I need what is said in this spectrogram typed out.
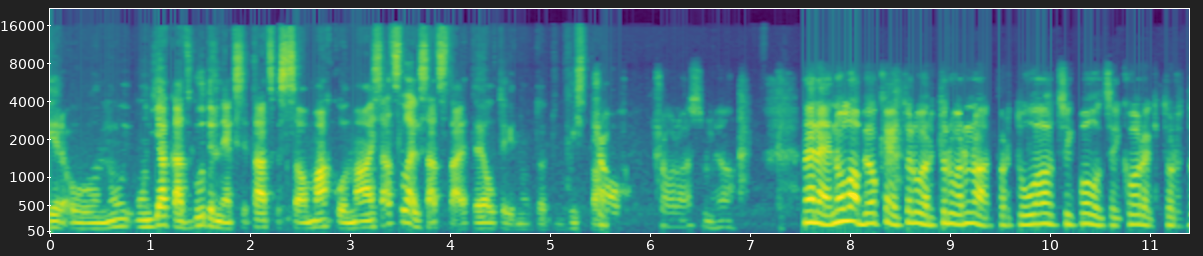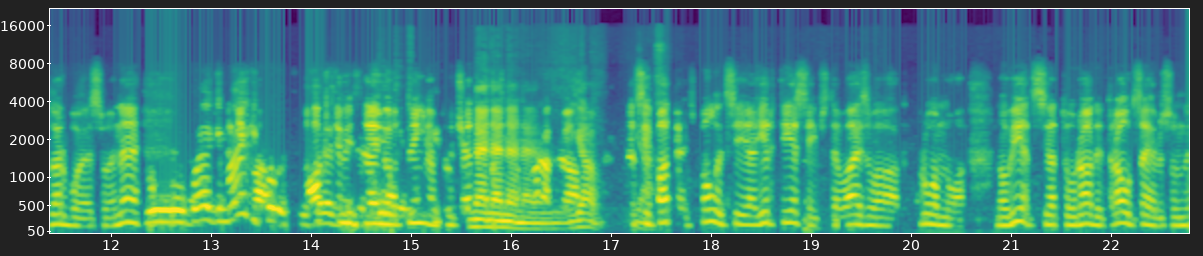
ir. Un, nu, un ja kāds gudrinieks ir tāds, kas savu maku un mājas atslēgas atstāja teltī, nu, tad vispār. Čau, čau, esmu, jā. Nē, nē, nu labi, ok, tur var, tur var runāt par to, cik policija korekti tur darbojas vai nē. Nu, baigi maigi policija. Aktivizējot viņam to četru. Nē, nē, nē, nē. Jā, Tas Jā. ir pateicis policijai, ir tiesības tev aizvākt prom no, no vietas, ja tu radi traucējumus un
